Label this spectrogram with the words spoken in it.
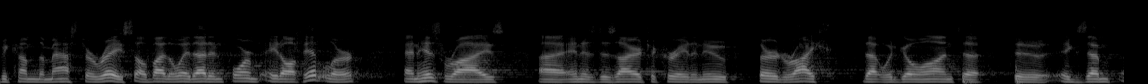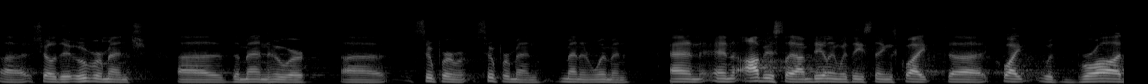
become the master race. Oh, by the way, that informed Adolf Hitler and his rise uh, and his desire to create a new Third Reich that would go on to, to exempt, uh, show the Ubermensch, uh, the men who were uh, super, supermen, men and women. And, and obviously, I'm dealing with these things quite, uh, quite with broad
